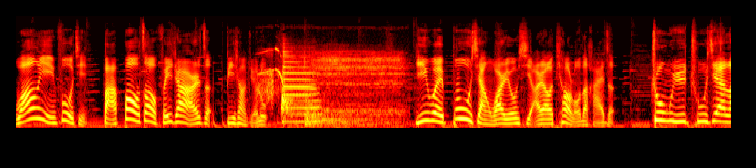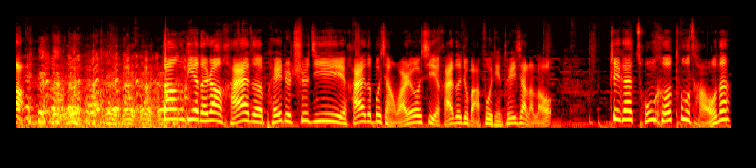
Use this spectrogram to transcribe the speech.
网瘾父亲把暴躁肥宅儿子逼上绝路，因为不想玩游戏而要跳楼的孩子，终于出现了。当爹的让孩子陪着吃鸡，孩子不想玩游戏，孩子就把父亲推下了楼，这该从何吐槽呢？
